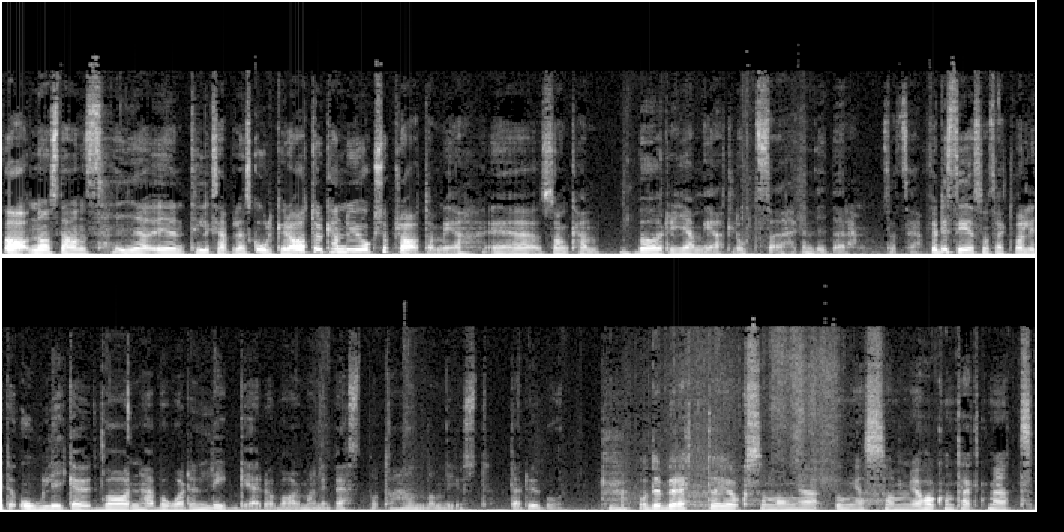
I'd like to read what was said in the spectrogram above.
ja, någonstans i, i, till exempel en skolkurator kan du ju också prata med eh, som kan börja med att lotsa en vidare. Så att säga. För det ser som sagt var lite olika ut var den här vården ligger och var man är bäst på att ta hand om det just där du bor. Mm. Och det berättar ju också många unga som jag har kontakt med att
